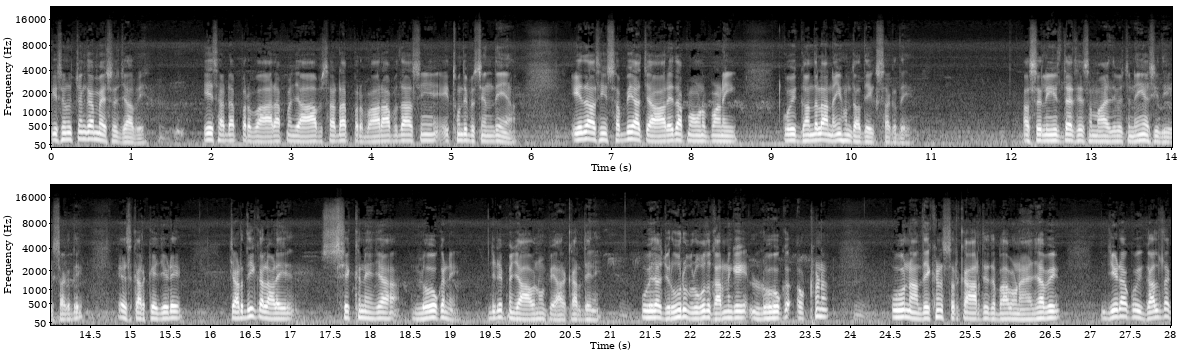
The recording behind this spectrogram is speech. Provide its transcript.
ਕਿਸੇ ਨੂੰ ਚੰਗਾ ਮੈਸੇਜ ਜਾਵੇ ਇਹ ਸਾਡਾ ਪਰਿਵਾਰ ਆ, ਪੰਜਾਬ ਸਾਡਾ ਪਰਿਵਾਰ ਆਪਦਾ ਅਸੀਂ ਇੱਥੋਂ ਦੇ ਵਸਿੰਦੇ ਆ। ਇਹਦਾ ਅਸੀਂ ਸੱਭਿਆਚਾਰ, ਇਹਦਾ ਪੌਣ ਪਾਣੀ ਕੋਈ ਗੰਦਲਾ ਨਹੀਂ ਹੁੰਦਾ ਦੇਖ ਸਕਦੇ। ਅਸਲੀਲਤਾ ਇੱਥੇ ਸਮਾਜ ਦੇ ਵਿੱਚ ਨਹੀਂ ਅਸੀਂ ਦੇਖ ਸਕਦੇ। ਇਸ ਕਰਕੇ ਜਿਹੜੇ ਚੜ੍ਹਦੀ ਕਲਾ ਵਾਲੇ ਸਿੱਖ ਨੇ ਜਾਂ ਲੋਕ ਨੇ, ਜਿਹੜੇ ਪੰਜਾਬ ਨੂੰ ਪਿਆਰ ਕਰਦੇ ਨੇ, ਉਹ ਇਹਦਾ ਜ਼ਰੂਰ ਵਿਰੋਧ ਕਰਨਗੇ। ਲੋਕ ਉੱਠਣ ਉਹ ਨਾ ਦੇਖਣ, ਸਰਕਾਰ ਤੇ ਦਬਾਅ ਬਣਾਇਆ ਜਾਵੇ। ਜਿਹੜਾ ਕੋਈ ਗਲਤ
